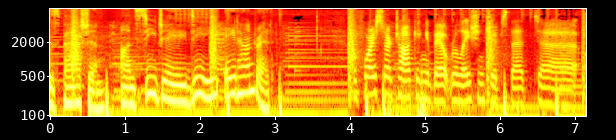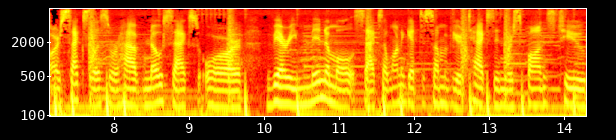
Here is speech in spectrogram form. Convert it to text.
Is Passion on CJAD 800. Before I start talking about relationships that uh, are sexless or have no sex or very minimal sex, I want to get to some of your texts in response to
